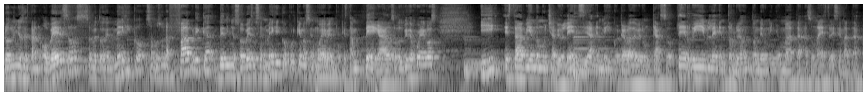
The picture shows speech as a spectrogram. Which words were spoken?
los niños están obesos, sobre todo en México. Somos una fábrica de niños obesos en México porque no se mueven, porque están pegados a los videojuegos. Y está habiendo mucha violencia. En México acaba de haber un caso terrible en Torreón donde un niño mata a su maestra y se mata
